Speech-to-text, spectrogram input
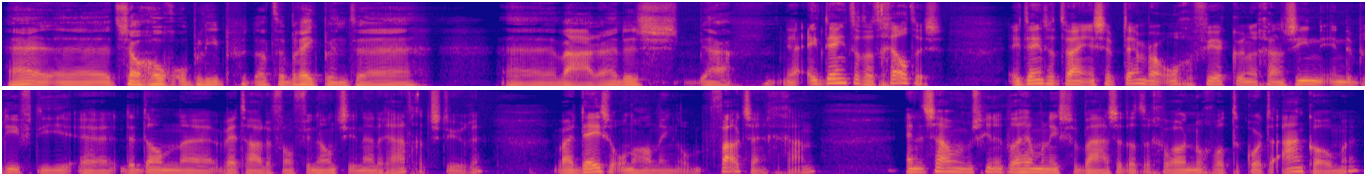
hè, eh, het zo hoog opliep dat de breekpunten eh, eh, waren. Dus ja, Ja, ik denk dat het geld is. Ik denk dat wij in september ongeveer kunnen gaan zien in de brief die eh, de dan eh, wethouder van Financiën naar de raad gaat sturen, waar deze onderhandelingen op fout zijn gegaan. En het zou me misschien ook wel helemaal niks verbazen dat er gewoon nog wat tekorten aankomen,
